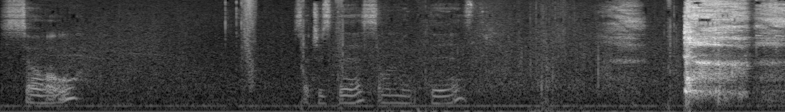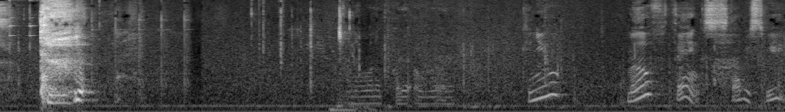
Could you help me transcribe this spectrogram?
So, such as this. I want to make this. and I want to put it over. Can you move? Thanks. That'd be sweet.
